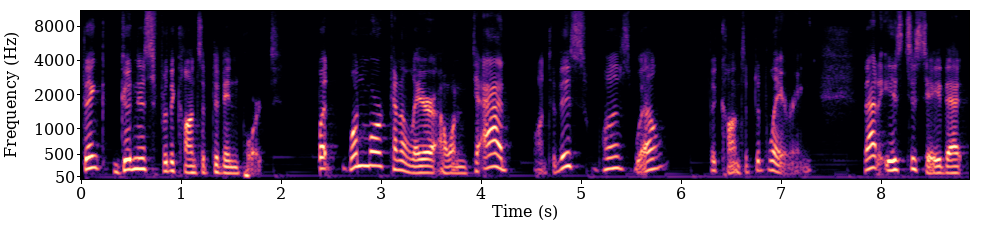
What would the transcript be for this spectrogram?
Thank goodness for the concept of import. But one more kind of layer I wanted to add onto this was, well, the concept of layering. That is to say that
